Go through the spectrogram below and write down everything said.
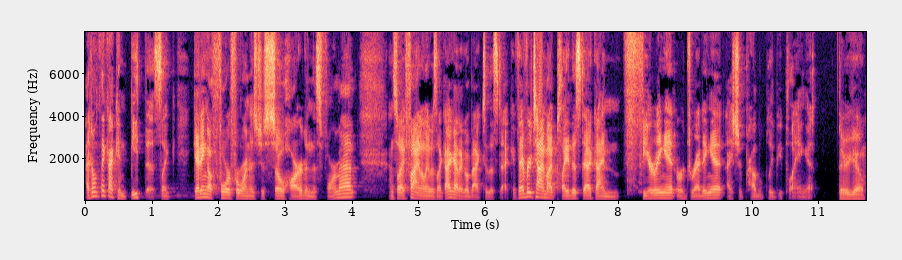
I don't think I can beat this. Like getting a four for one is just so hard in this format. And so I finally was like, I got to go back to this deck. If every time I play this deck, I'm fearing it or dreading it, I should probably be playing it. There you go.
